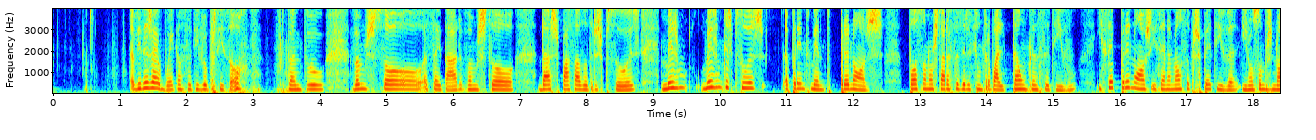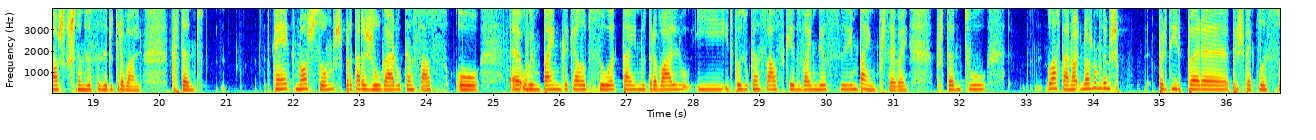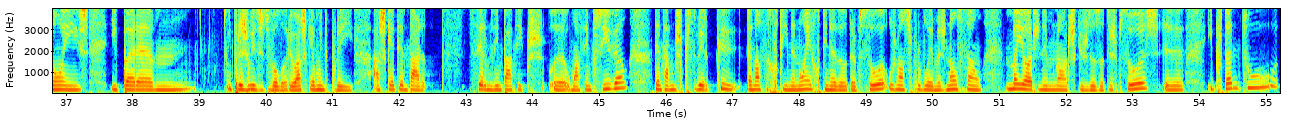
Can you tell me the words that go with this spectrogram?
a vida já é bué cansativa por si só. Portanto, vamos só aceitar, vamos só dar espaço às outras pessoas, mesmo, mesmo que as pessoas, aparentemente, para nós, possam não estar a fazer assim um trabalho tão cansativo, isso é para nós, isso é na nossa perspectiva e não somos nós que estamos a fazer o trabalho. Portanto, quem é que nós somos para estar a julgar o cansaço ou uh, o empenho que aquela pessoa tem no trabalho e, e, depois o cansaço que advém desse empenho, percebem? Portanto, lá está, nós não podemos partir para, para especulações e para. Hum, e para juízes de valor. Eu acho que é muito por aí. Acho que é tentar sermos empáticos uh, o máximo possível, tentarmos perceber que a nossa rotina não é a rotina da outra pessoa, os nossos problemas não são maiores nem menores que os das outras pessoas uh, e, portanto,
